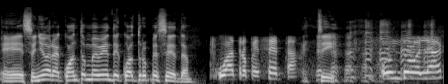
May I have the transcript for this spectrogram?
Eh, señora, ¿cuánto me vende cuatro pesetas? Cuatro pesetas. Sí. Un dólar.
